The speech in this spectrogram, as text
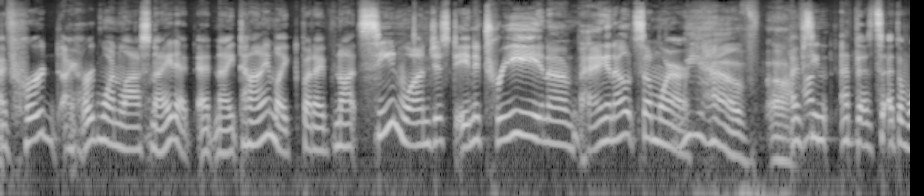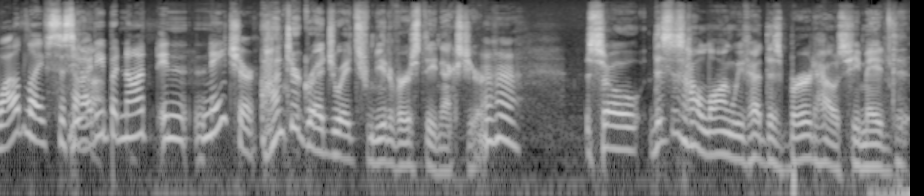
I've heard I heard one last night at, at nighttime, like, but I've not seen one just in a tree and hanging out somewhere. we have. Uh, I've seen at the at the Wildlife Society, Yeah. but not in nature. Hunter graduates from university next year. Mm-hmm. So this is how long we've had this birdhouse he made.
